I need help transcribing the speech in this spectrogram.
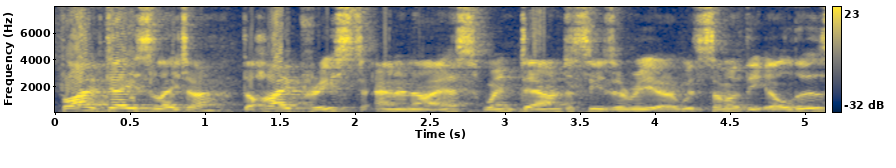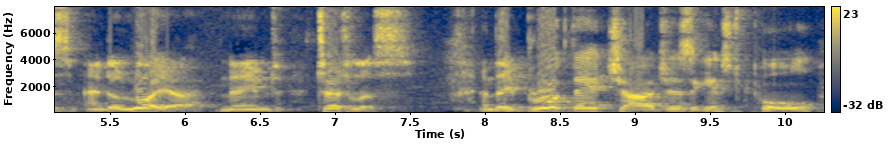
Five days later, the high priest Ananias went down to Caesarea with some of the elders and a lawyer named Tertullus and they brought their charges against Paul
